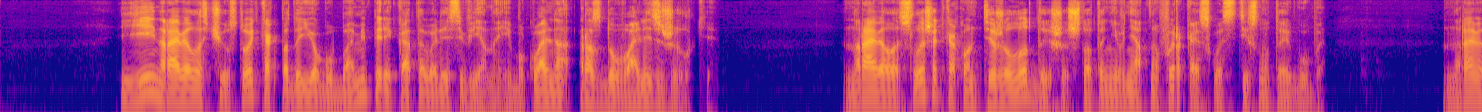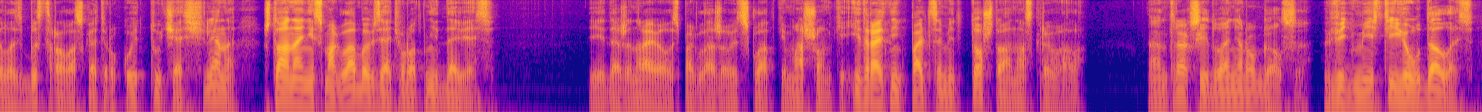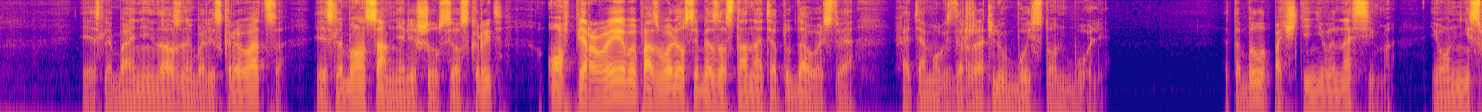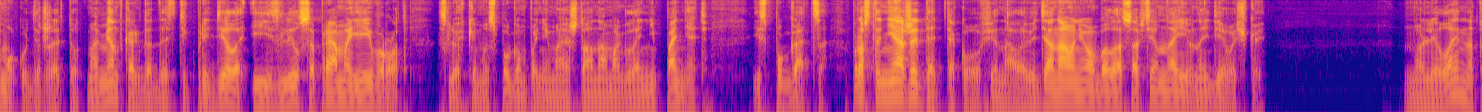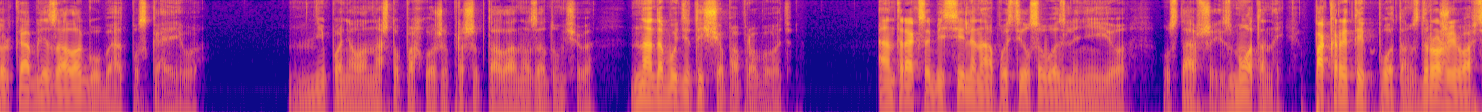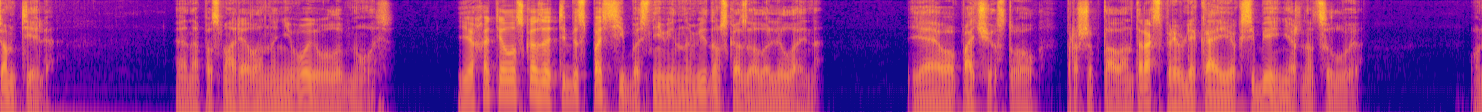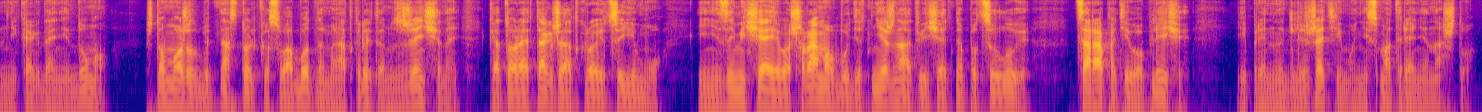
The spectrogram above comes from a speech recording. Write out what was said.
Ей нравилось чувствовать, как под ее губами перекатывались вены и буквально раздувались жилки. Нравилось слышать, как он тяжело дышит, что-то невнятно фыркая сквозь стиснутые губы. Нравилось быстро ласкать рукой ту часть члена, что она не смогла бы взять в рот, не давясь. Ей даже нравилось поглаживать складки мошонки и дразнить пальцами то, что она скрывала. Антракс едва не ругался, ведь месть ее удалась. Если бы они не должны были скрываться, если бы он сам не решил все скрыть, он впервые бы позволил себе застонать от удовольствия, хотя мог сдержать любой стон боли. Это было почти невыносимо, и он не смог удержать тот момент, когда достиг предела и излился прямо ей в рот — с легким испугом понимая, что она могла не понять, испугаться, просто не ожидать такого финала, ведь она у него была совсем наивной девочкой. Но Лилайна только облизала губы, отпуская его. «Не поняла, на что похоже», — прошептала она задумчиво. «Надо будет еще попробовать». Антракс обессиленно опустился возле нее, уставший, измотанный, покрытый потом, с дрожью во всем теле. Она посмотрела на него и улыбнулась. «Я хотела сказать тебе спасибо», — с невинным видом сказала Лилайна. «Я его почувствовал», — прошептал Антракс, привлекая ее к себе и нежно целуя. Он никогда не думал, что может быть настолько свободным и открытым с женщиной, которая также откроется ему, и, не замечая его шрамов, будет нежно отвечать на поцелуи, царапать его плечи и принадлежать ему, несмотря ни на что.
